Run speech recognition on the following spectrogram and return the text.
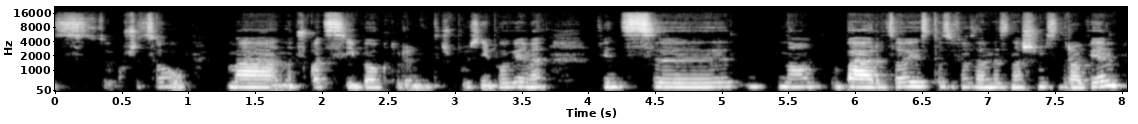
z cukrzycą ma na przykład SIBO, o którym też później powiemy, więc no, bardzo jest to związane z naszym zdrowiem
